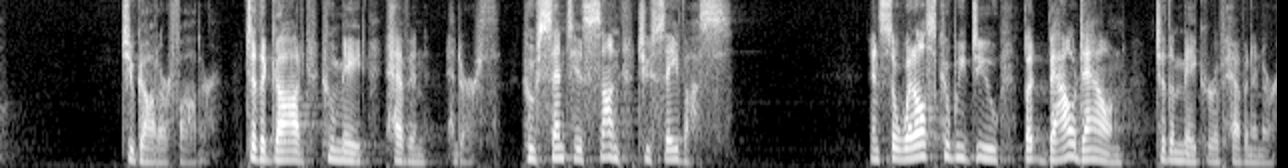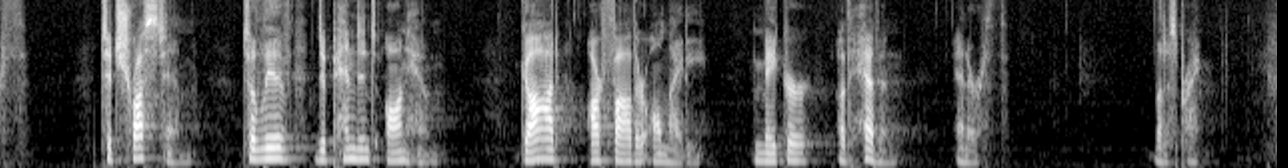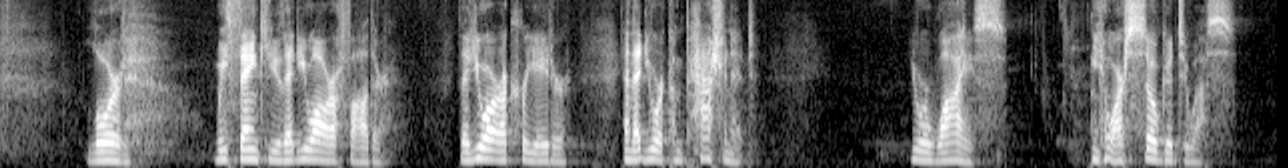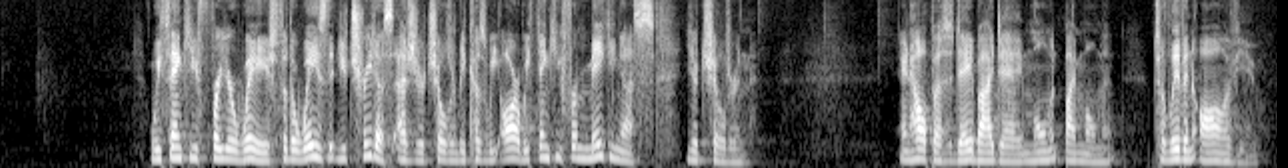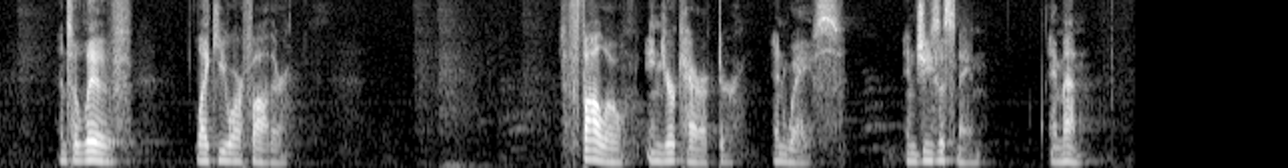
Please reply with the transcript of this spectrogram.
to God our Father, to the God who made heaven and earth, who sent his Son to save us. And so, what else could we do but bow down to the Maker of heaven and earth, to trust him, to live dependent on him? God our Father Almighty, Maker of heaven and earth. Let us pray. Lord, we thank you that you are a Father that you are a creator, and that you are compassionate. You are wise. You are so good to us. We thank you for your ways, for the ways that you treat us as your children, because we are. We thank you for making us your children. And help us day by day, moment by moment, to live in all of you and to live like you are Father. To follow in your character and ways. In Jesus' name, amen.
